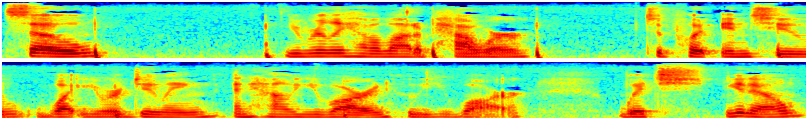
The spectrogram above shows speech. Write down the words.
So you really have a lot of power to put into what you are doing and how you are and who you are, which, you know,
